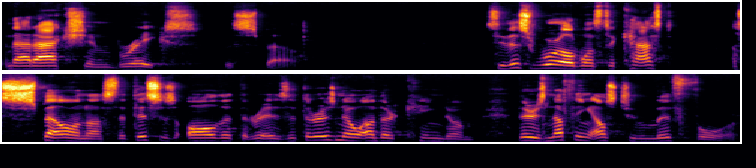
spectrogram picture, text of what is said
And that action breaks the spell. See, this world wants to cast a spell on us that this is all that there is, that there is no other kingdom, there is nothing else to live for.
